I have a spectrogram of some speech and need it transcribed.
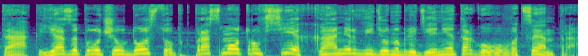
Так я заполучил доступ к просмотру всех камер видеонаблюдения торгового центра.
